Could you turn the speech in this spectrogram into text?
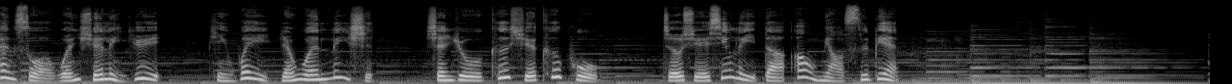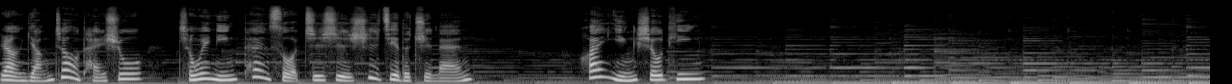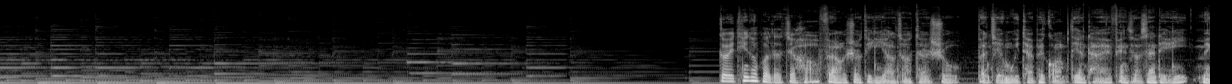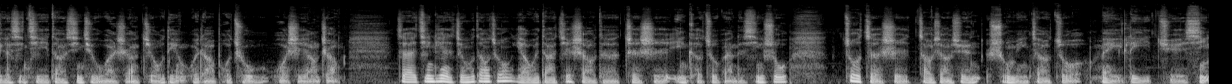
探索文学领域，品味人文历史，深入科学科普、哲学心理的奥妙思辨，让杨照谈书成为您探索知识世界的指南。欢迎收听。各位听众朋友，大家好，欢迎收听杨照谈书。本节目以台北广播电台 FM 三点一，每个星期一到星期五晚上九点为大家播出。我是杨照，在今天的节目当中要为大家介绍的，这是印客出版的新书，作者是赵孝轩，书名叫做《美丽觉醒》。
